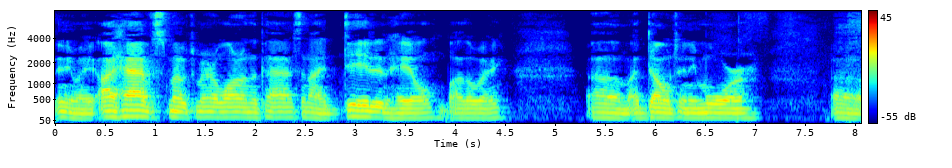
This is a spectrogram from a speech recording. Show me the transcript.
anyway, I have smoked marijuana in the past and I did inhale, by the way. Um, I don't anymore. Uh,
